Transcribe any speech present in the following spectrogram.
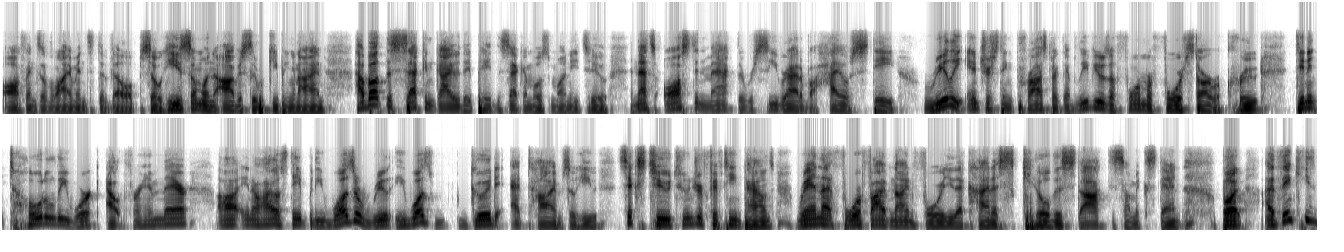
offensive linemen to develop. So he's someone obviously we're keeping an eye on. How about the second guy who they paid the second most money to? And that's Austin Mack, the receiver out of Ohio State. Really interesting prospect. I believe he was a former four star recruit. Didn't totally work out for him there uh, in Ohio State, but he was a real he was good at times. So he 6'2, 215 pounds, ran that 4.59 40 that kind of killed his stock to some extent. But I think he's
